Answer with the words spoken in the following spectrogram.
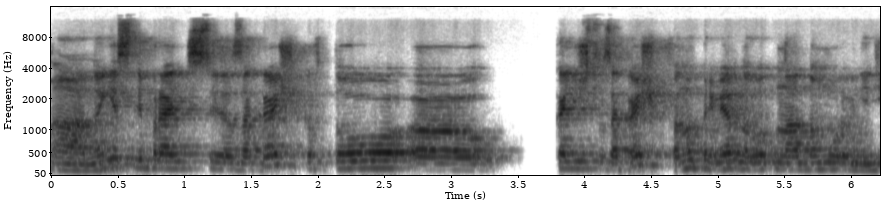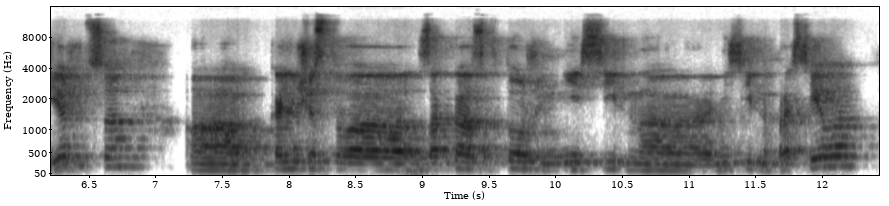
Но если брать заказчиков, то количество заказчиков, оно примерно вот на одном уровне держится. Количество заказов тоже не сильно, не сильно просело.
